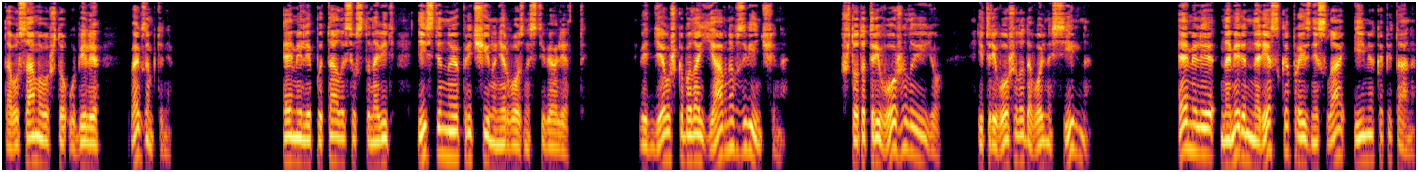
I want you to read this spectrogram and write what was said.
того самого, что убили в Экземптоне». Эмили пыталась установить истинную причину нервозности Виолетты. Ведь девушка была явно взвинчена. Что-то тревожило ее, и тревожило довольно сильно. Эмили намеренно резко произнесла имя капитана.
